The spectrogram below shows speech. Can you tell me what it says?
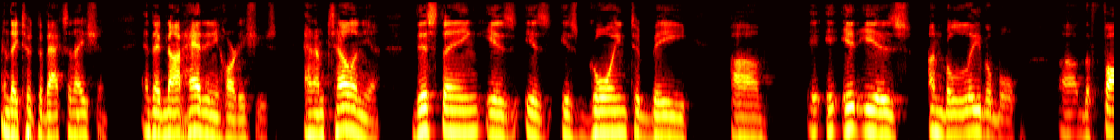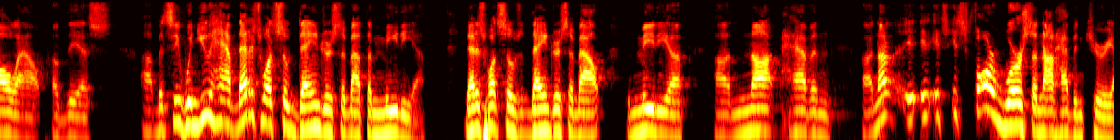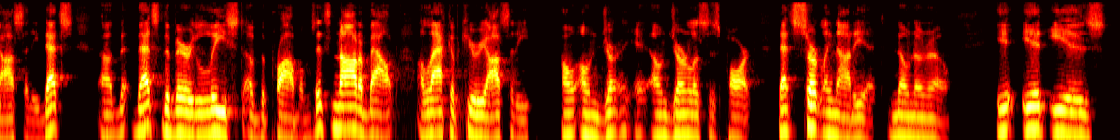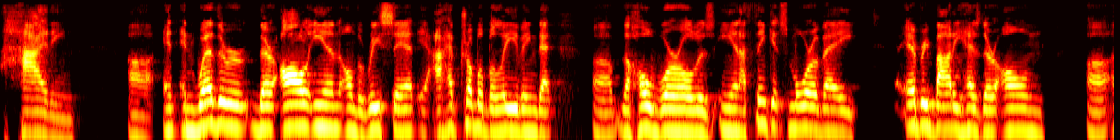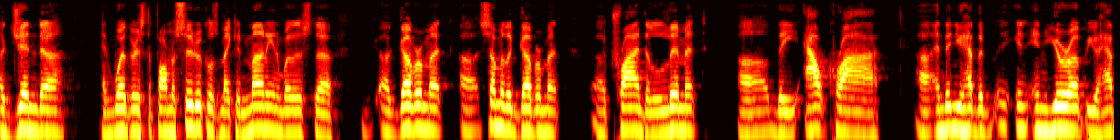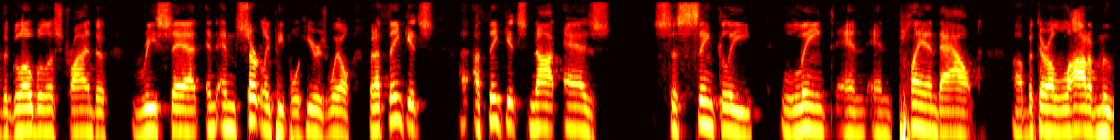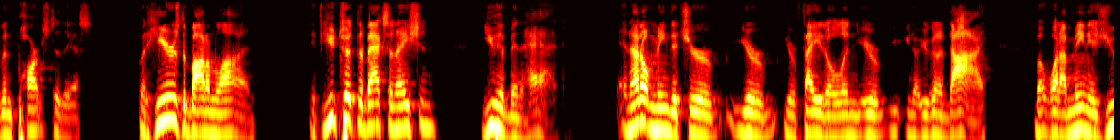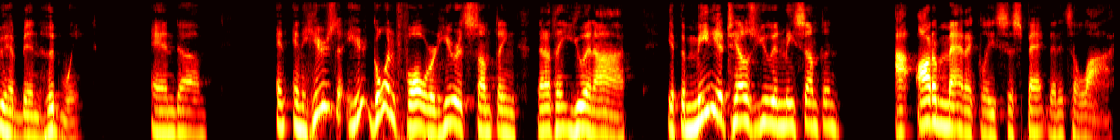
and they took the vaccination and they've not had any heart issues. And I'm telling you, this thing is is is going to be um, it, it is unbelievable uh, the fallout of this. Uh, but see, when you have that is what's so dangerous about the media. That is what's so dangerous about the media uh, not having uh, not it, it's it's far worse than not having curiosity. That's uh, th- that's the very least of the problems. It's not about a lack of curiosity on on, on journalists' part. That's certainly not it. No, no, no. It it is hiding, uh, and and whether they're all in on the reset, I have trouble believing that uh, the whole world is in. I think it's more of a everybody has their own uh, agenda and whether it's the pharmaceuticals making money and whether it's the uh, government, uh, some of the government uh, trying to limit uh, the outcry. Uh, and then you have the in, in Europe, you have the globalists trying to reset, and and certainly people here as well. But I think it's I think it's not as succinctly linked and and planned out. Uh, but there are a lot of moving parts to this. But here's the bottom line. If you took the vaccination, you have been had. And I don't mean that you're you're you're fatal and you're you know you're going to die, but what I mean is you have been hoodwinked. And um, and and here's here going forward. Here is something that I think you and I, if the media tells you and me something, I automatically suspect that it's a lie.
